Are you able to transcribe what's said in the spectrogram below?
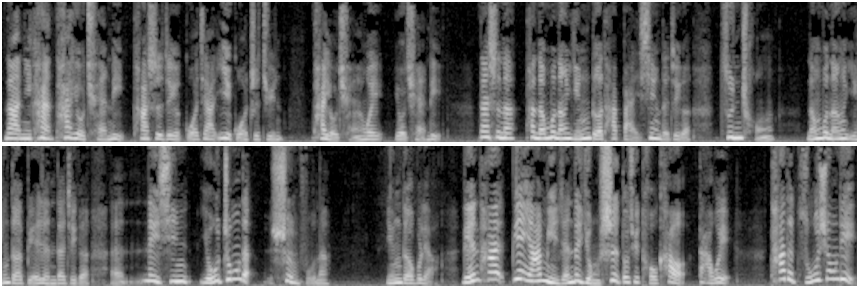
那你看他有权利，他是这个国家一国之君，他有权威，有权利。但是呢，他能不能赢得他百姓的这个尊崇？能不能赢得别人的这个呃内心由衷的顺服呢？赢得不了，连他便雅悯人的勇士都去投靠大卫，他的族兄弟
